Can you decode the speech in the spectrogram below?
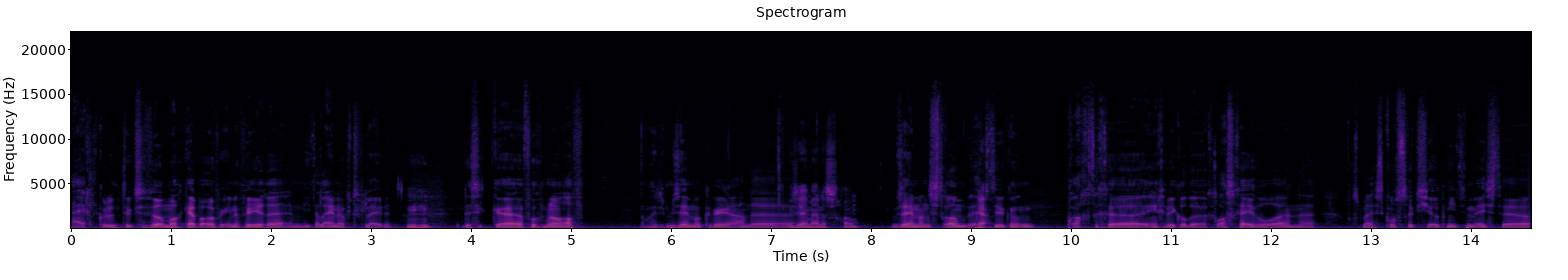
eigenlijk willen we natuurlijk zoveel mogelijk hebben over innoveren en niet alleen over het verleden. Mhm. Dus ik eh, vroeg me dan af, hoe heet het museum ook weer aan de... Museum aan de Stroom. Museum aan de Stroom. Dat Ja. heeft natuurlijk een prachtige, ingewikkelde glasgevel. En eh, volgens mij is de constructie ook niet de meest eh,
